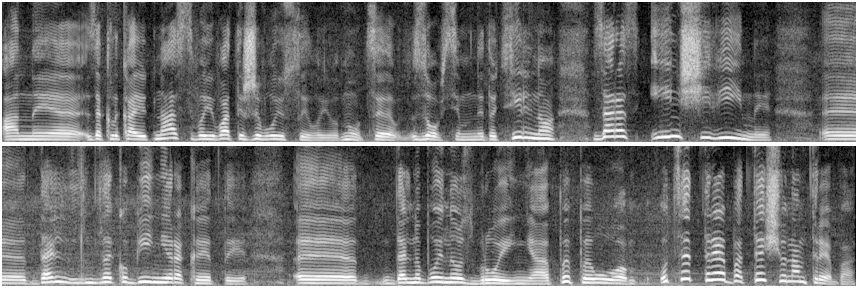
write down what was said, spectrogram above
а не закликають нас воювати живою силою. Ну це зовсім недоцільно. Зараз інші війни, е, далекобійні ракети. е, Дальнобойне озброєння, ППО. Оце треба те, що нам треба,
